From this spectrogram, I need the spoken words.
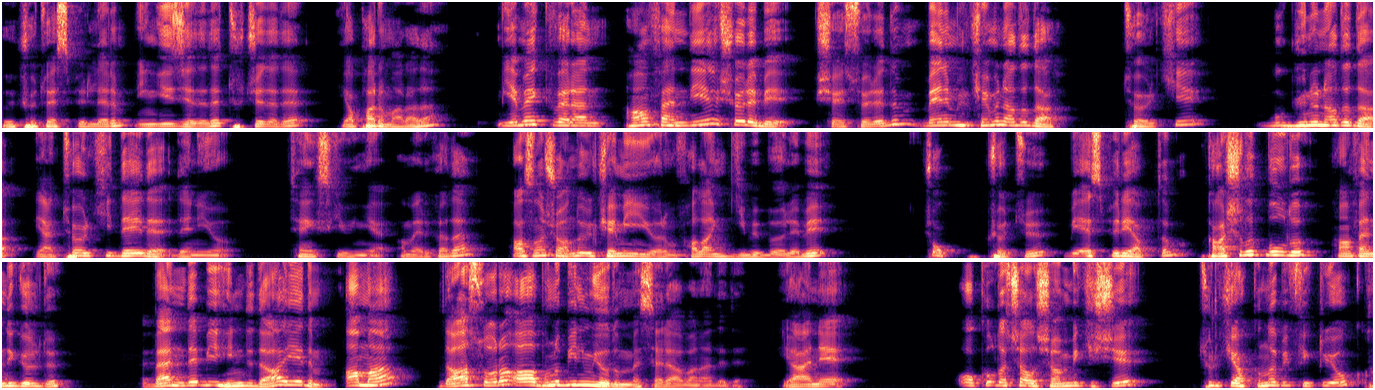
böyle kötü esprilerim İngilizce'de de Türkçe'de de yaparım arada. Yemek veren hanımefendiye şöyle bir şey söyledim. Benim ülkemin adı da Turkey. Bu günün adı da yani Turkey Day de deniyor Thanksgiving'e Amerika'da. Aslında şu anda ülkemi yiyorum falan gibi böyle bir çok kötü bir espri yaptım. Karşılık buldu. Hanımefendi güldü. Ben de bir hindi daha yedim. Ama daha sonra aa bunu bilmiyordum mesela bana dedi. Yani okulda çalışan bir kişi Türkiye hakkında bir fikri yok.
